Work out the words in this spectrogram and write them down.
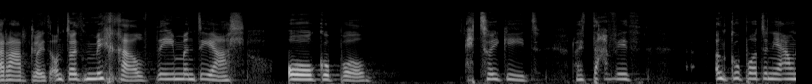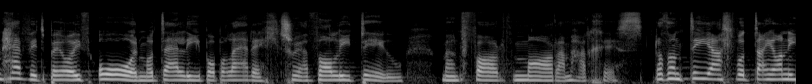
yr arglwydd, ond doedd Michal ddim yn deall o gwbl. Eto i gyd, roedd Dafydd yn gwybod yn iawn hefyd be oedd o yn modelu bobl eraill trwy addoli Dyw mewn ffordd mor amharchus. Roedd o'n deall fod daioni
